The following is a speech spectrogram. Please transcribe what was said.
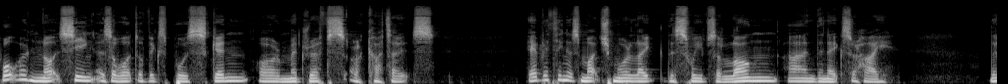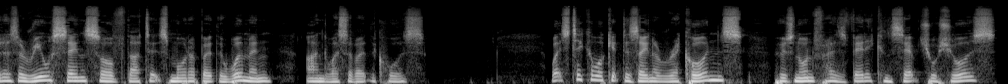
What we're not seeing is a lot of exposed skin or midriffs or cutouts. Everything is much more like the sleeves are long and the necks are high. There is a real sense of that it's more about the women and less about the clothes. Let's take a look at designer Rick Owens, who's known for his very conceptual shows.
